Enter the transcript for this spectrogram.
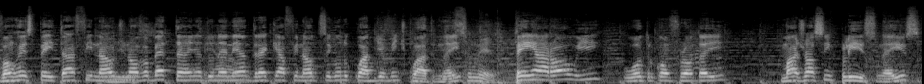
vão respeitar a final de Nova Betânia do Nenê André, que é a final do segundo quadro, dia 24, não é isso? Isso mesmo. Penharol e o outro confronto aí, Major Simplício, não é isso?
